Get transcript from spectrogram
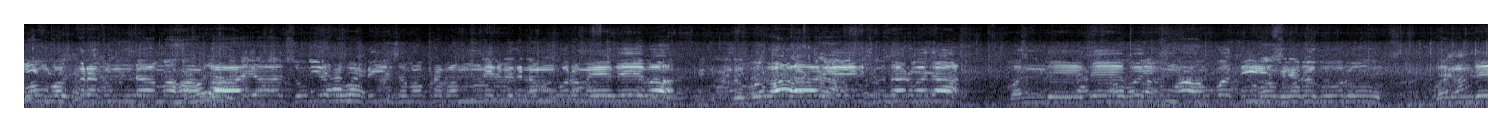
ઓમ વક્રતુંડ મહાકાય સૂર્યકોટિ સમપ્રભમ નિર્વિઘ્નમ કુરુ મે દેવ શુભકાર્યેષુ સર્વદા વંદે દેવયુમાપતિ સુરગુરુ વંદે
